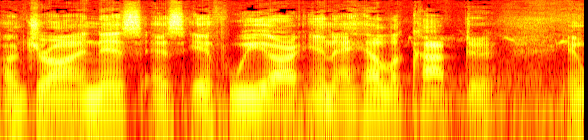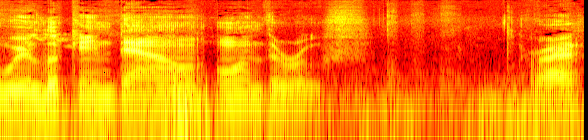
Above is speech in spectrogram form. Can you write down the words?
I'm drawing this as if we are in a helicopter and we're looking down on the roof, right?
